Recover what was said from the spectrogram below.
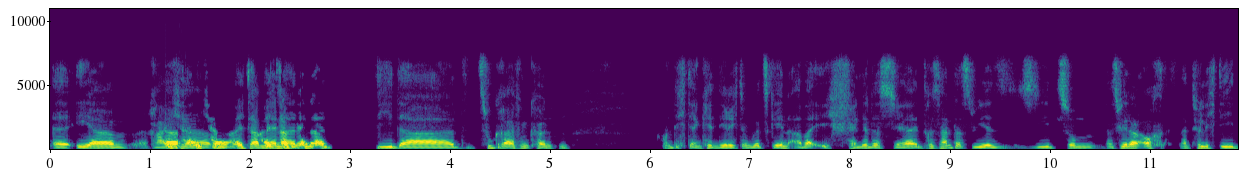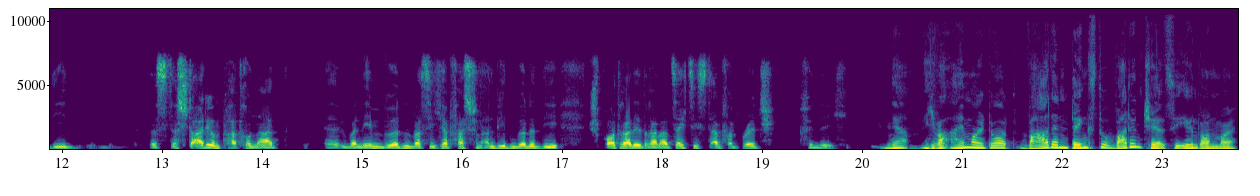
äh, eher reicher, reicher alter, Männer, Männer, die da zugreifen könnten. Und ich denke, in die Richtung wird es gehen. Aber ich fände das sehr interessant, dass wir sie zum, dass wir dann auch natürlich die, die, das, das Stadionpatronat äh, übernehmen würden, was sich ja fast schon anbieten würde, die Sportradio 360 Stamford Bridge, finde ich. Ja, ich war einmal dort. War denn, denkst du, war denn Chelsea irgendwann mal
